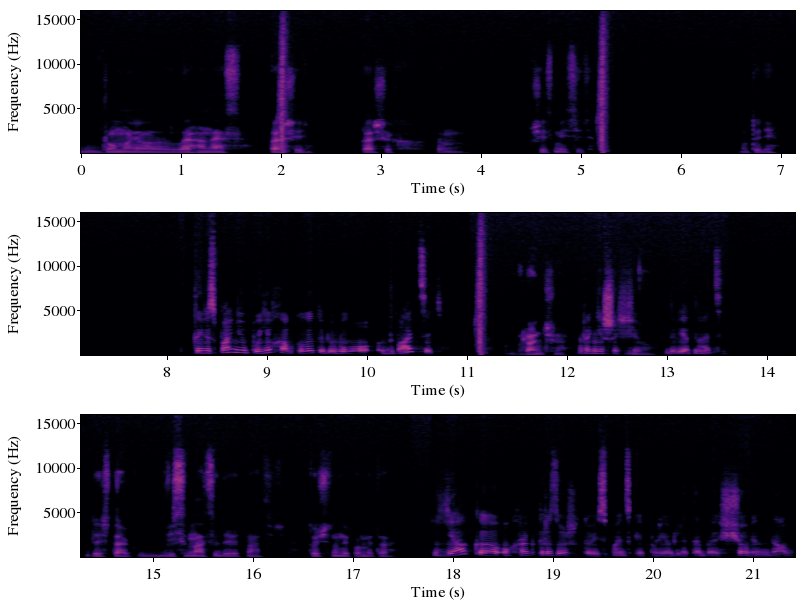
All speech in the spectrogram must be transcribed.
Думаю, Леганес перший, перших там, шість місяців. Ну тоді. Ти в Іспанію поїхав, коли тобі було 20? Раніше. Раніше ще Да. 19? Десь так, 18-19. Точно не пам'ятаю. Як е, охарактеризуєш той іспанський період для тебе? Що він дав?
